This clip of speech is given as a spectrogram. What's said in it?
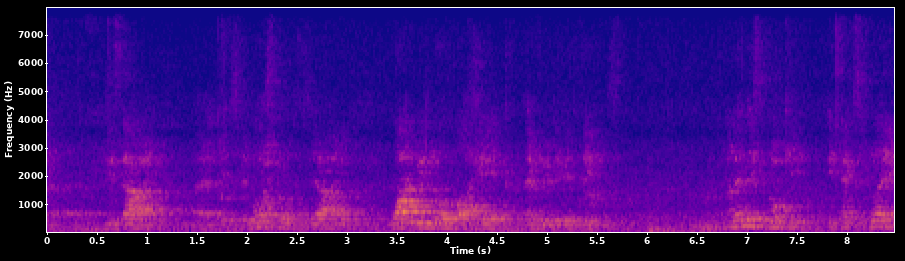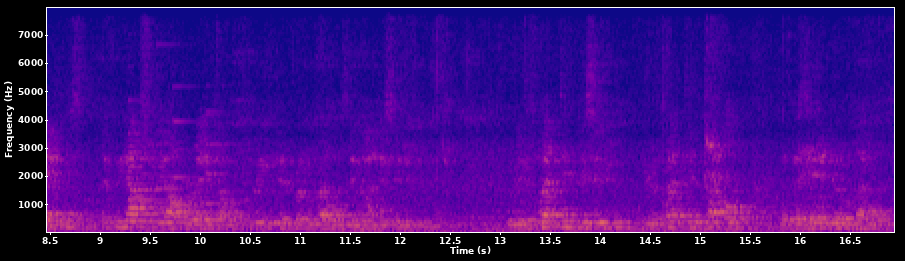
uh, design. Uh, it's emotional design, why we love or hate everyday things. And in this book, it, it explains that we actually operate on three different levels in our decision making. The reflective decision, the reflective level, the behavioural level,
